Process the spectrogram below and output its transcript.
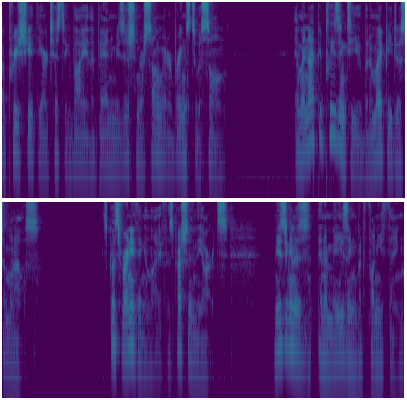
appreciate the artistic value the band, musician, or songwriter brings to a song. It might not be pleasing to you, but it might be to someone else. This goes for anything in life, especially in the arts. Music is an amazing but funny thing.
